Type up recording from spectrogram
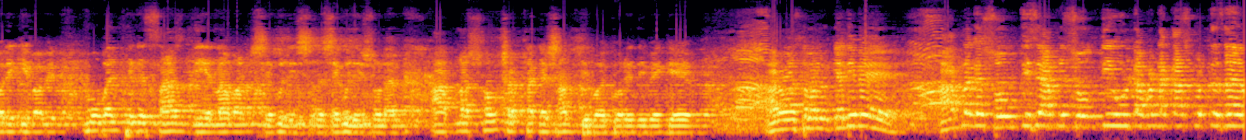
করে কীভাবে মোবাইল থেকে দিয়ে নামান সেগুলি সেগুলি শোনেন, আপনার সংসারটাকে শান্তিময় করে দিবে কে? আরও আসতে কে দিবে? আপনাকে চোখ দিছে আপনি চোখ দিয়ে উল্টা পাল্টা কাজ করতেছেন।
